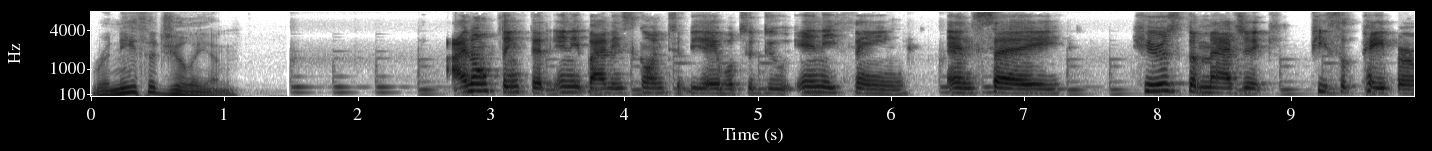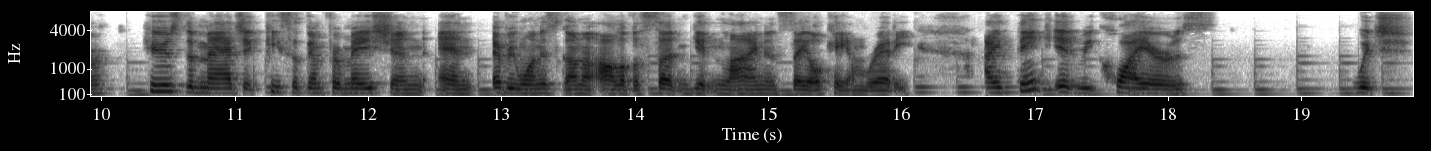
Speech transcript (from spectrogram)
Renitha Julian. I don't think that anybody's going to be able to do anything and say, here's the magic piece of paper, here's the magic piece of information, and everyone is going to all of a sudden get in line and say, okay, I'm ready. I think it requires, which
